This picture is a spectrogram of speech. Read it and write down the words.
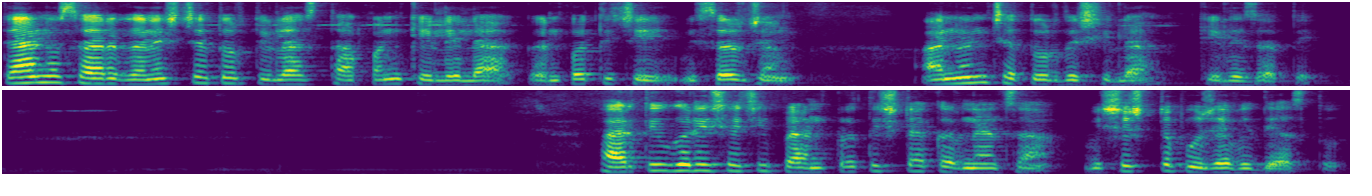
त्यानुसार गणेश चतुर्थीला स्थापन केलेल्या गणपतीचे विसर्जन अनंत चतुर्दशीला केले जाते. पार्थिव गणेशाची प्राणप्रतिष्ठा करण्याचा विशिष्ट पूजाविधी असतो.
